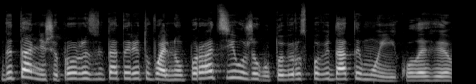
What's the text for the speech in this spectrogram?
Детальніше про результати рятувальної операції вже готові розповідати мої колеги.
